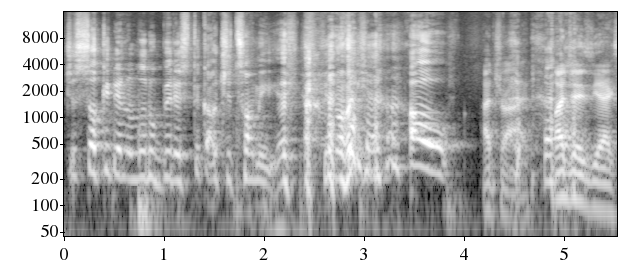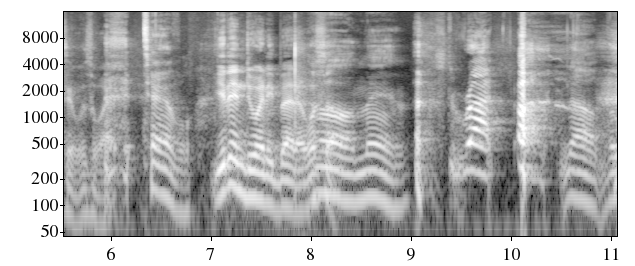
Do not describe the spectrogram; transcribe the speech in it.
just suck it in a little bit and stick out your tummy. you know, oh, I tried. My Jay Z accent was what? Terrible. You didn't do any better. What's up? Oh man, it's the rock. no, but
